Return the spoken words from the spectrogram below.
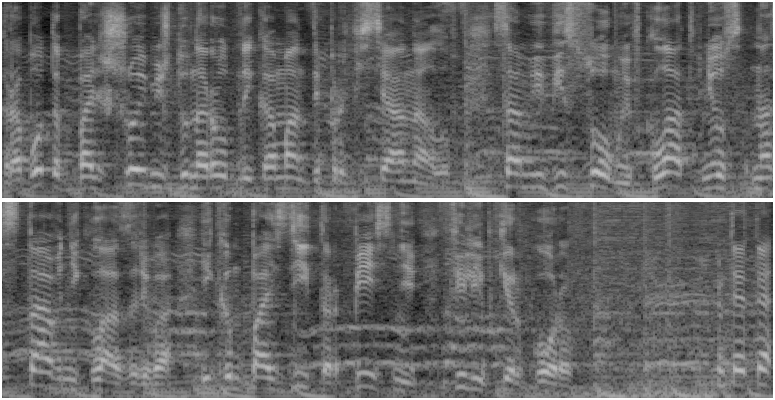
работа большой международной команды профессионалов. Самый весомый вклад внес наставник Лазарева и композитор песни Филипп Киркоров. Вот Это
